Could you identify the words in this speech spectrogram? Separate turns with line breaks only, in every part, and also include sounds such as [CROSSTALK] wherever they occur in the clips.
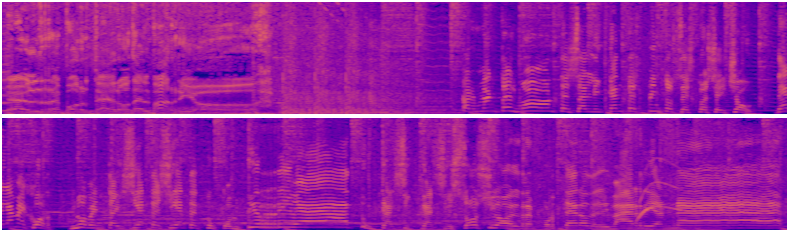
el reportero del barrio.
Montes, Montes, Alicantes, Pintos, esto es el show de la mejor 977, tu compirriba, tu casi casi socio, el reportero del barrio, nah.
